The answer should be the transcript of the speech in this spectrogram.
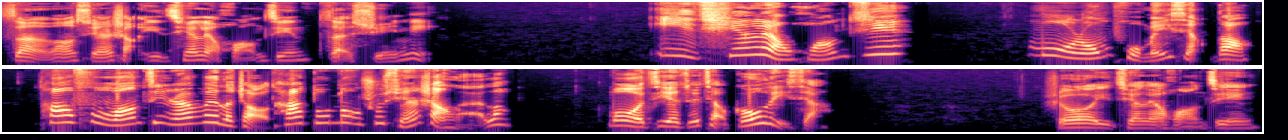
赞王悬赏一千两黄金在寻你。一千两黄金，慕容普没想到他父王竟然为了找他都弄出悬赏来了。墨界嘴角勾了一下，这一千两黄金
